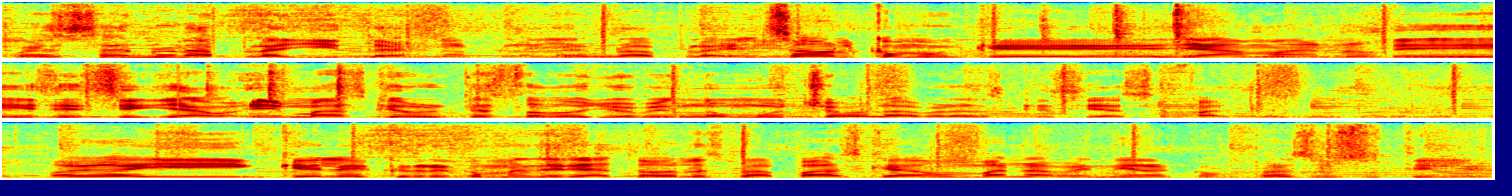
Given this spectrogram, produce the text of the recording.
pues en una playita. En una playa. El sol como que llama, ¿no? Sí, sí, sí, llama. y más que ahorita ha estado lloviendo mucho, la verdad es que sí hace falta. Oiga, ¿y qué le recomendaría a todos los papás que aún van a venir a comprar sus útiles?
